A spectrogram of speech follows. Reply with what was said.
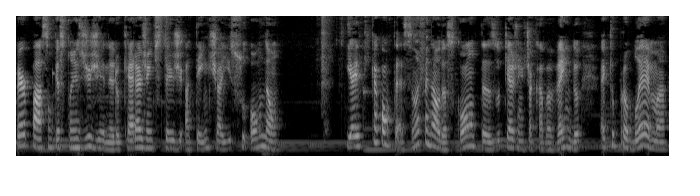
perpassam questões de gênero, quer a gente esteja atente a isso ou não. E aí o que, que acontece? No final das contas, o que a gente acaba vendo é que o problema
